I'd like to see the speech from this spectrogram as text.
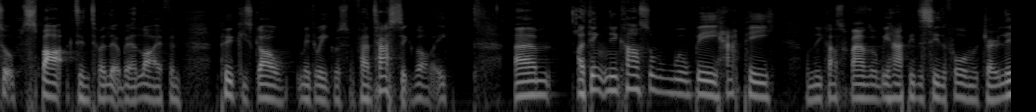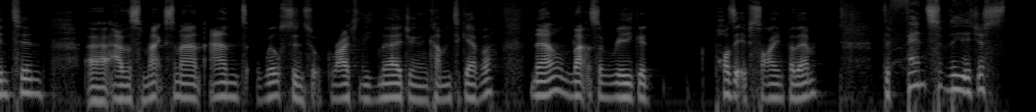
sort of sparked into a little bit of life. And Pukki's goal midweek was a fantastic volley. Um, I think Newcastle will be happy, Newcastle fans will be happy to see the form of Joelinton, uh, Allan Maximin, and Wilson sort of gradually merging and coming together. Now, that's a really good positive sign for them. Defensively, they're just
